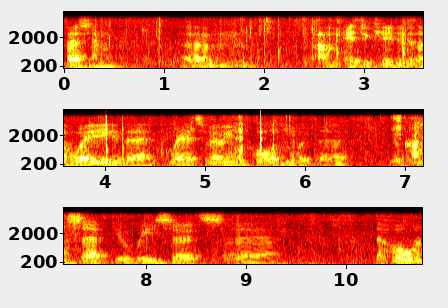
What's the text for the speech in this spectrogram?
fashion. Um, I'm educated in a way that where it's very important with uh, your concept, your research, uh, the whole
